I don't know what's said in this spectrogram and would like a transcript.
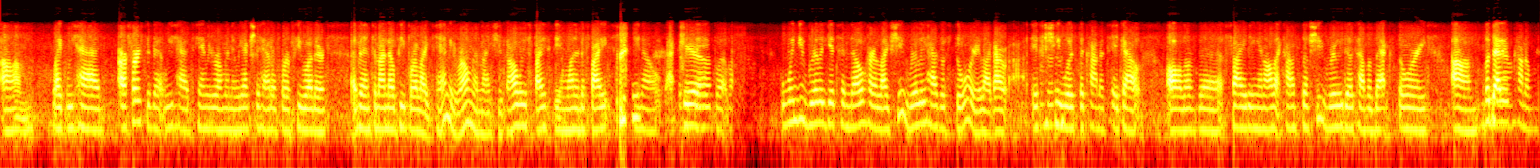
Um, like we had our first event, we had Tami Roman, and we actually had her for a few other events. And I know people are like Tami Roman, like she's always feisty and wanted to fight, you know, back in yeah. the day. But like, when you really get to know her, like she really has a story. Like I, if mm-hmm. she was to kind of take out all of the fighting and all that kind of stuff, she really does have a backstory. Um, but that yeah. is kind of the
